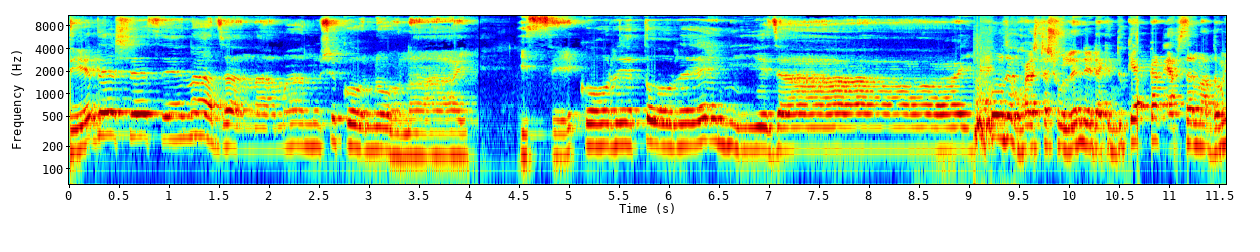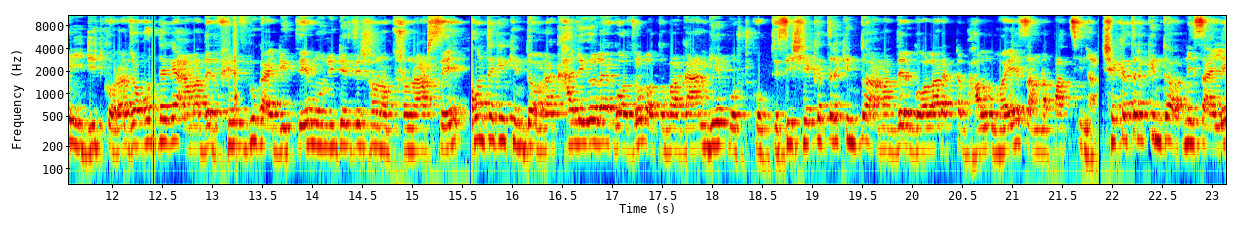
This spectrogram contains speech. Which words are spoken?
যে দেশে চেনা জানা মানুষ কোনো নাই। ইচ্ছে করে তোরে নিয়ে যায় এখন যে ভয়েসটা শুনলেন, এটা কিন্তু ক্যাপকাট অ্যাপস এর মাধ্যমে এডিট করা। যখন থেকে আমাদের ফেসবুক আইডিতে মনিটাইজেশন অপশন আসছে, তখন থেকে কিন্তু আমরা খালি গলায় গজল অথবা গান দিয়ে পোস্ট করতেছি। সেক্ষেত্রে কিন্তু আমাদের গলার একটা ভালো ভয়েস আমরা পাচ্ছি না। সেক্ষেত্রে কিন্তু আপনি চাইলে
